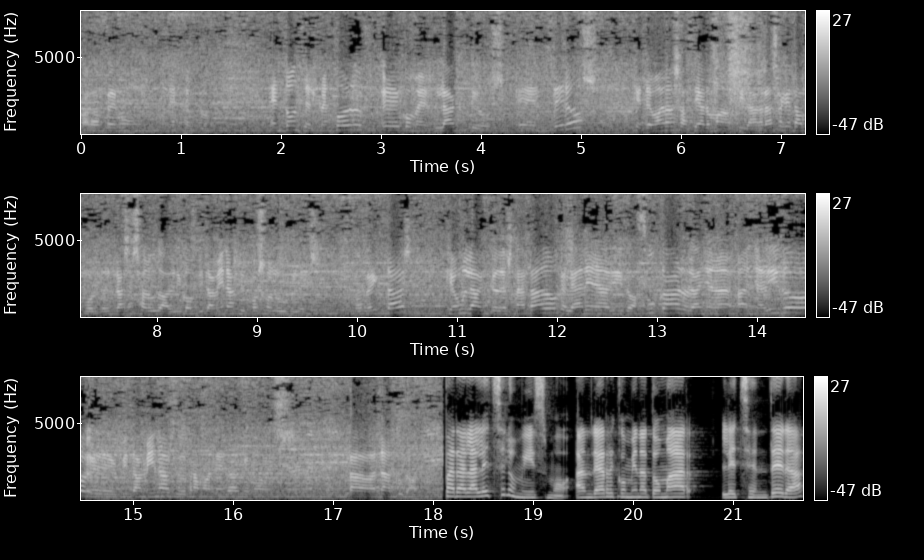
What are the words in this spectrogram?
Para hacer un, ejemplo. Entonces, mejor eh, comer lácteos enteros que te van a saciar más y la grasa saludable y con vitaminas liposolubles correctas que un lácteo desnatado que le han añadido azúcar o le han añadido eh, vitaminas de otra manera que no es natural. Para la leche lo mismo. Andrea recomienda tomar leche entera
